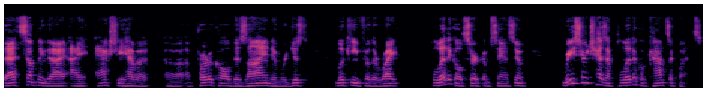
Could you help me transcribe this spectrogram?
that's something that I, I actually have a, a, a, protocol designed, and we're just looking for the right political circumstance. You know, research has a political consequence.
